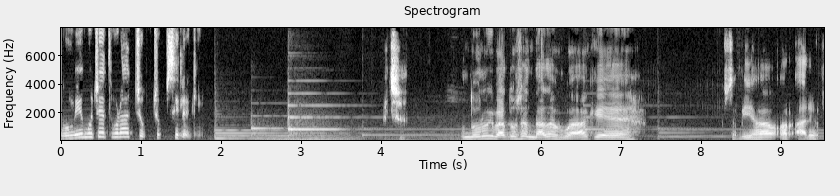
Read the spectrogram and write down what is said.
रूमी मुझे थोड़ा चुप चुप सी लगी। अच्छा। उन दोनों की बातों से अंदाज़ा हुआ कि सबीहा और आरिफ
